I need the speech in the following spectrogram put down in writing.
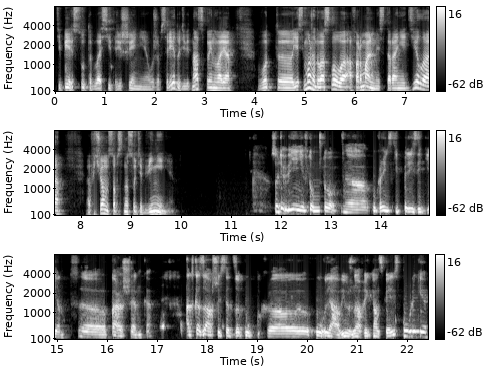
Теперь суд огласит решение уже в среду, 19 января. Вот э, если можно, два слова о формальной стороне дела. В чем, собственно, суть обвинения? Суть обвинений в том, что э, украинский президент э, Порошенко, отказавшись от закупок э, угля в Южноафриканской республике,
